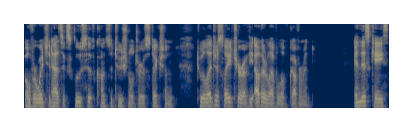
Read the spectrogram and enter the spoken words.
over which it has exclusive constitutional jurisdiction to a legislature of the other level of government. In this case,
